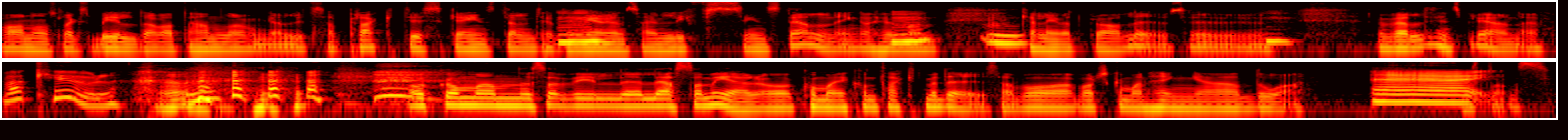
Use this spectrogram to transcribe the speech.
ha någon slags bild av att det handlar om lite så här praktiska inställningar till att det är Mm. mer en, så livsinställning och hur Mm. man Mm. kan leva ett bra liv. Så det är ju väldigt inspirerande. Vad kul! Ja. och om man så vill läsa mer och komma i kontakt med dig, så här, var, vart ska man hänga då? Eh, Någonstans?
